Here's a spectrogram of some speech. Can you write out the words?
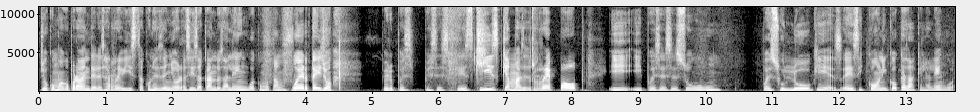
Yo cómo hago para vender esa revista con ese señor así sacando esa lengua como tan fuerte y yo, pero pues, pues es que es Kiss, que además es re pop y, y pues ese es su pues su look y es, es icónico que saque la lengua.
